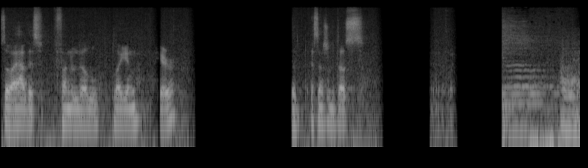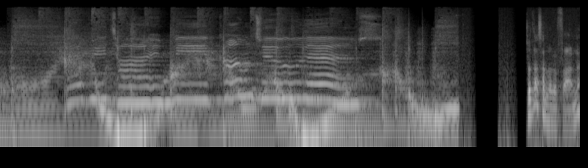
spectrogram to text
So I have this fun little plugin here that essentially does. uh, wait. Every time we've come to this, So that's a lot of fun,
